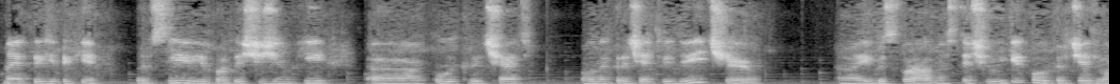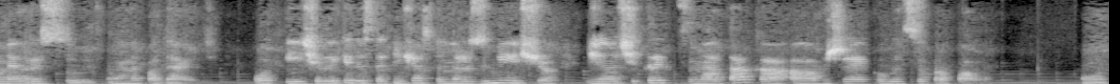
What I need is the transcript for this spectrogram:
Знаєте, є такі прислів'я про те, що жінки, е, коли кричать, вони кричать відвіччю е, і безпорадності, а чоловіки, коли кричать, вони агресують, вони нападають. От і чоловіки достатньо часто не розуміють, що жіночий крик це не атака, а вже коли все пропало. От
